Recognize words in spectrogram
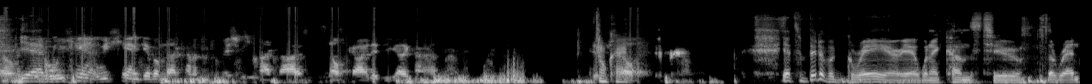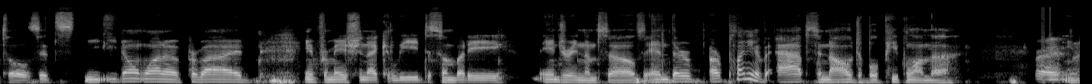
So, Yeah, but we can't we can't give them that kind of information we're not guys. It's self-guided. You got to kind of Okay. yourself. It's a bit of a gray area when it comes to the rentals. It's you don't want to provide information that could lead to somebody injuring themselves. And there are plenty of apps and knowledgeable people on the Right. you know,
